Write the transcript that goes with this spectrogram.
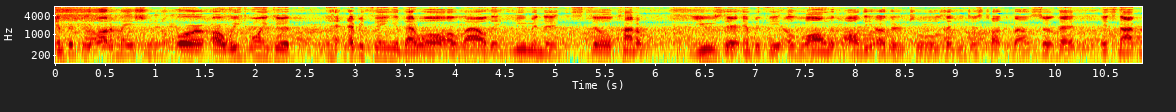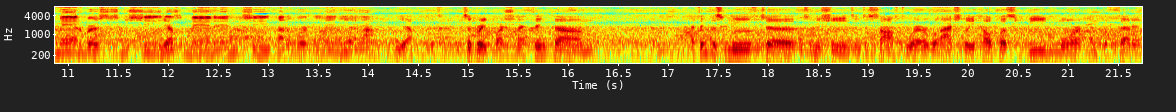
empathy automation, or are we going to everything that will allow the human to still kind of use their empathy along with all the other tools that you just talked about, so that it's not man versus machine, Yep. it's man and machine kind of working hand in hand. Yeah, it's, it's a great question. I think um, I think this move to, to machines and to software will actually help us be more empathetic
